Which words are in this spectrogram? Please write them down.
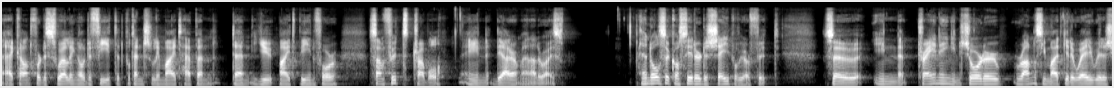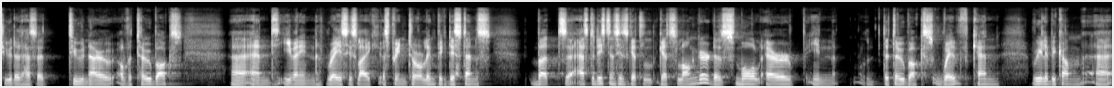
account for the swelling of the feet that potentially might happen, then you might be in for some foot trouble in the Ironman otherwise. And also consider the shape of your foot. So in training, in shorter runs, you might get away with a shoe that has a too narrow of a toe box. Uh, and even in races like a sprint or Olympic distance, but uh, as the distances get gets longer, the small error in the toe box width can really become uh,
